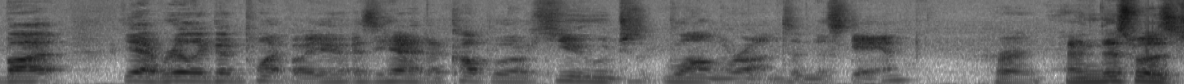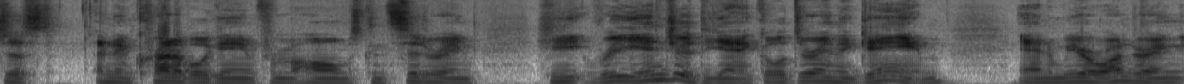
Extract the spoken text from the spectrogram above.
but yeah, really good point by you, as he had a couple of huge long runs in this game. Right. And this was just an incredible game from Mahomes considering he re injured the ankle during the game. And we were wondering,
